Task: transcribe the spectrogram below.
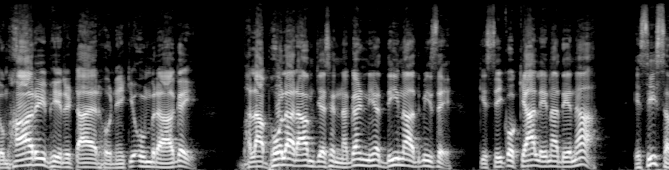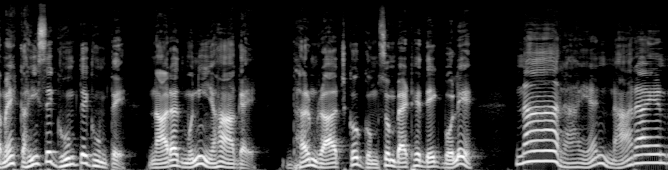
तुम्हारी भी रिटायर होने की उम्र आ गई। भला भोला राम जैसे नगण्य, दीन आदमी से किसी को क्या लेना देना? इसी समय कहीं से घूमते घूमते नारद मुनि यहाँ आ गए। धर्मराज को गुमसुम बैठे देख बोले, नारायण नारायण,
